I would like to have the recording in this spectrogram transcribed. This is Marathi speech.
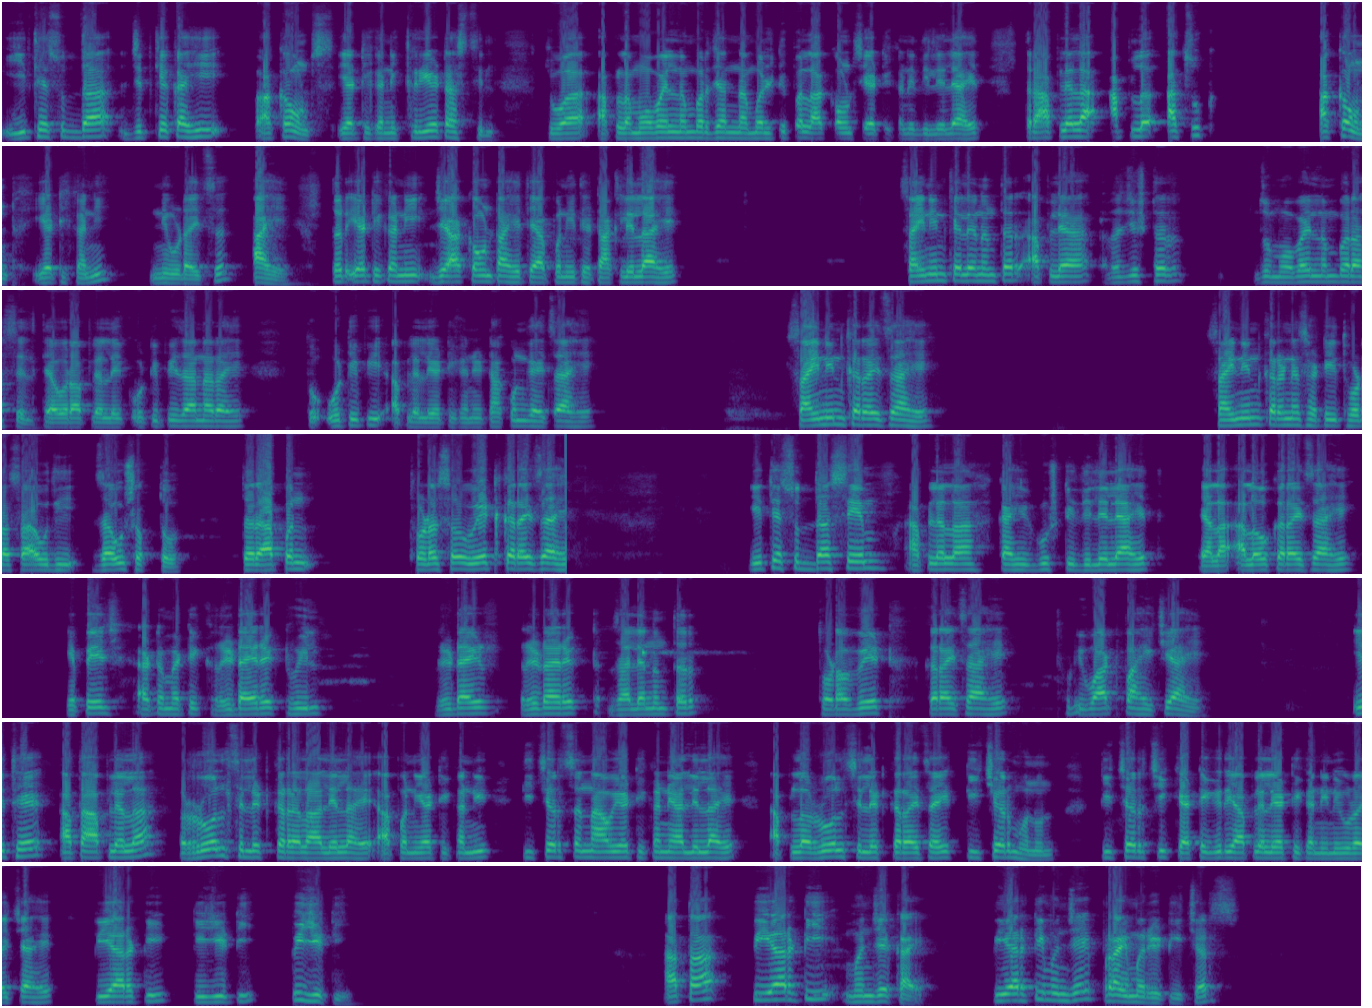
इथे सुद्धा जितके काही अकाउंट्स या ठिकाणी क्रिएट असतील किंवा आपला मोबाईल नंबर ज्यांना मल्टिपल अकाउंट्स या ठिकाणी दिलेले आहेत तर आपल्याला आपलं अचूक अकाउंट या ठिकाणी निवडायचं आहे. तर या ठिकाणी जे अकाउंट आहे ते आपण इथे टाकलेलं आहे. साइन इन केल्यानंतर आपल्या रजिस्टर जो मोबाईल नंबर असेल त्यावर आपल्याला एक ओटीपी जाणार आहे. तो ओटीपी आपल्याला या ठिकाणी टाकून घ्यायचा आहे. साइन इन करायचं आहे. साइन इन करण्यासाठी थोडासा अवधी जाऊ शकतो. तर आपण थोडस वेट करायचं आहे. इथे सुद्धा सेम आपल्याला काही गोष्टी दिलेल्या आहेत. याला अलाव करायचं आहे. हे पेज ऑटोमॅटिक रिडायरेक्ट होईल. रिडाय रिडायरेक्ट झाल्यानंतर थोडा वेट करायचा आहे. थोडी वाट पाहायची आहे. इथे आता आपल्याला रोल सिलेक्ट करायला आलेला आहे. आपण या ठिकाणी टीचरचं नाव या ठिकाणी आलेलं आहे. आपला रोल सिलेक्ट करायचा आहे टीचर म्हणून. टीचरची कॅटेगरी आपल्याला या ठिकाणी निवडायची आहे. P R T TGT PGT आता पी आर टी म्हणजे काय? पी आर टी म्हणजे प्रायमरी टीचर्स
